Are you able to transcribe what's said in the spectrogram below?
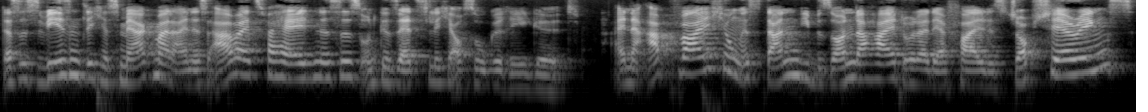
Das ist wesentliches Merkmal eines Arbeitsverhältnisses und gesetzlich auch so geregelt. Eine Abweichung ist dann die Besonderheit oder der Fall des Jobsharings.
